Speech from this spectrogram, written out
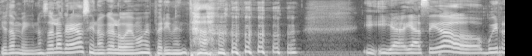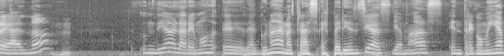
Yo también. No solo creo, sino que lo hemos experimentado. y, y ha, y ha sido muy real, ¿no? Un día hablaremos eh, de alguna de nuestras experiencias llamadas, entre comillas,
